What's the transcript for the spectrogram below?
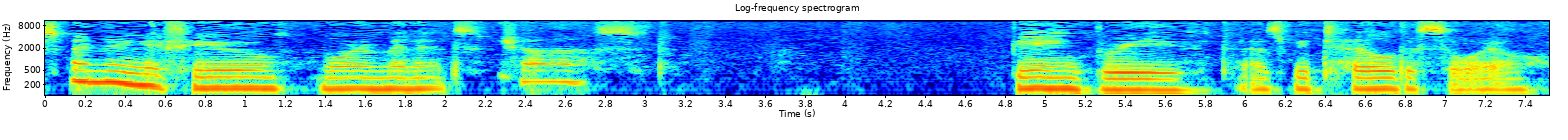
Spending a few more minutes just being breathed as we till the soil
